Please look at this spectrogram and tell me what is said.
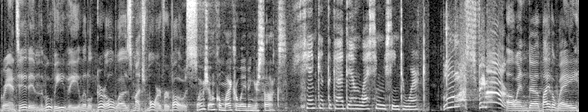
Granted, in the movie, the little girl was much more verbose. Why was your uncle microwaving your socks? He Can't get the goddamn washing machine to work. Blasphemer! Oh, and uh, by the way,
